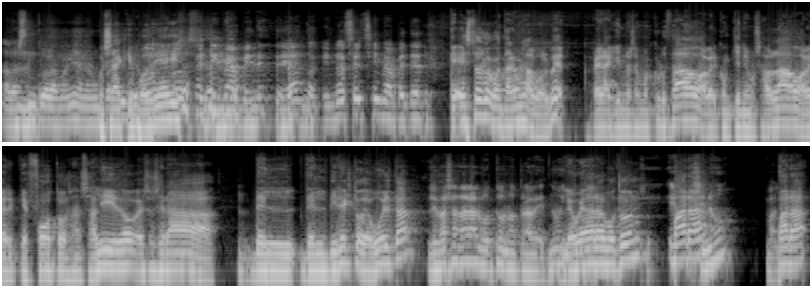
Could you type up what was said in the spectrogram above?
a las 5 de la mañana. O sea, que podríais... No sé si me apetece, Anthony. No sé si me apetece. Esto os lo contaremos al volver. A ver a quién nos hemos cruzado, a ver con quién hemos hablado, a ver qué fotos han salido. Eso será del, del directo de vuelta. Le vas a dar al botón otra vez, ¿no? Le voy a dar al botón para, Si no, vale. para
